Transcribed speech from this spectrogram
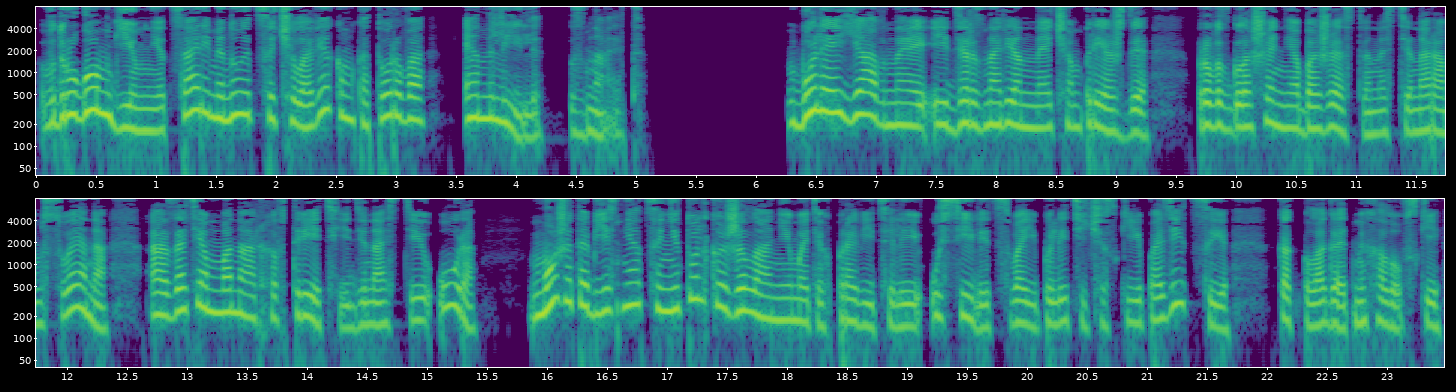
В другом гимне царь именуется человеком, которого Энлиль знает. Более явное и дерзновенное, чем прежде, провозглашение божественности Нарамсуэна, а затем монархов третьей династии Ура – может объясняться не только желанием этих правителей усилить свои политические позиции, как полагает Михаловский,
